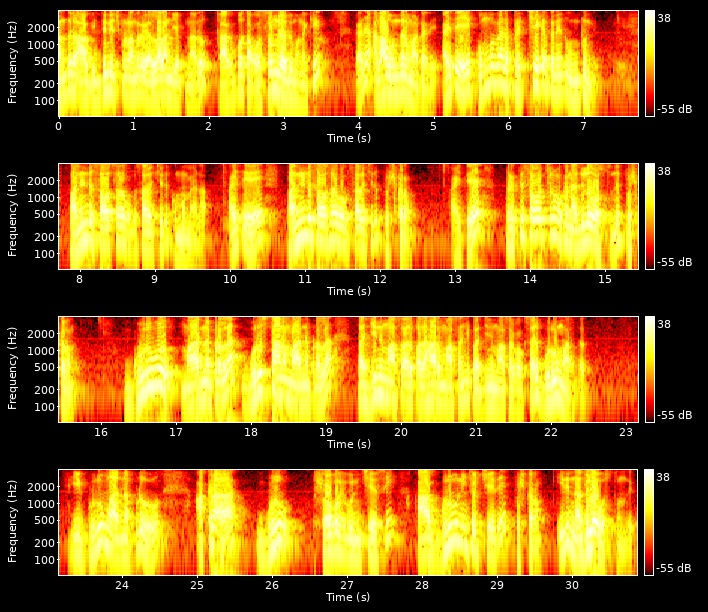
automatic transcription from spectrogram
అందరూ ఆ విద్య నేర్చుకున్న అందరూ వెళ్ళాలని చెప్పినారు. కాకపోతే అవసరం లేదు మనకి. కానీ అలా ఉందన్నమాట అది. అయితే కుంభమేళ ప్రత్యేకత అనేది ఉంటుంది. పన్నెండు సంవత్సరాలకు ఒకసారి వచ్చేది కుంభమేళ. అయితే పన్నెండు సంవత్సరాలకు ఒకసారి వచ్చేది పుష్కరం. అయితే ప్రతి సంవత్సరం ఒక నదిలో వస్తుంది పుష్కరం. గురువు మారినప్పుడల్లా గురుస్థానం మారినప్పుడల్లా పద్దెనిమిది మాసాలు పదహారు మాసాల నుంచి పద్దెనిమిది మాసాలకు ఒకసారి గురువు మారుతాడు. ఈ గురువు మారినప్పుడు అక్కడ గురు శోభకి గురించేసి ఆ గురువు నుంచి వచ్చేదే పుష్కరం. ఇది నదిలో వస్తుంది.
